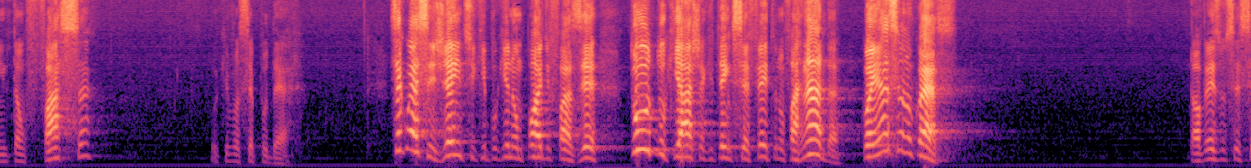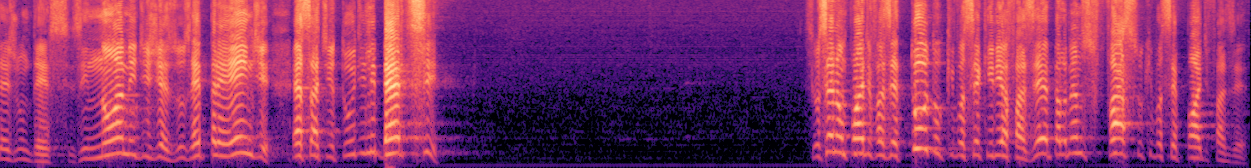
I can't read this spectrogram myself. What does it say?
então faça o que você puder. Você conhece gente que, porque não pode fazer tudo o que acha que tem que ser feito, não faz nada? Conhece ou não conhece? Talvez você seja um desses. Em nome de Jesus, repreende essa atitude e liberte-se. Se você não pode fazer tudo o que você queria fazer, pelo menos faça o que você pode fazer.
